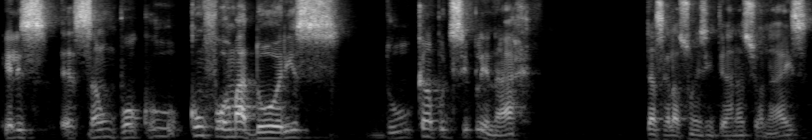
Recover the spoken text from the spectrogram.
eles é, são um pouco conformadores do campo disciplinar das relações internacionais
